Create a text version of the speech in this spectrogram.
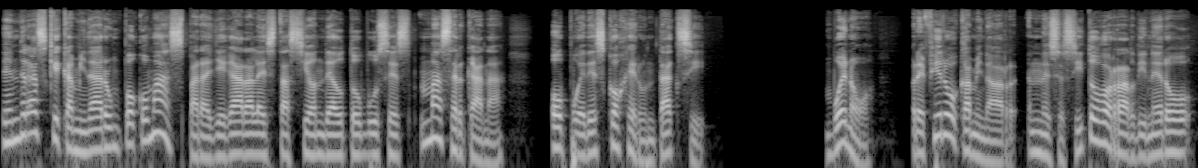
tendrás que caminar un poco más para llegar a la estación de autobuses más cercana, o puedes coger un taxi. Bueno, prefiero caminar. Necesito ahorrar dinero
